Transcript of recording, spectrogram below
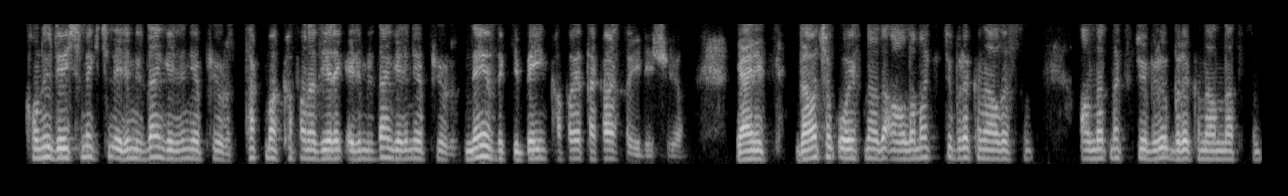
Konuyu değiştirmek için elimizden geleni yapıyoruz. Takma kafana diyerek elimizden geleni yapıyoruz. Ne yazık ki beyin kafaya takarsa iyileşiyor. Yani daha çok o esnada ağlamak istiyor, bırakın ağlasın. Anlatmak istiyor, bıra- bırakın anlatsın.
